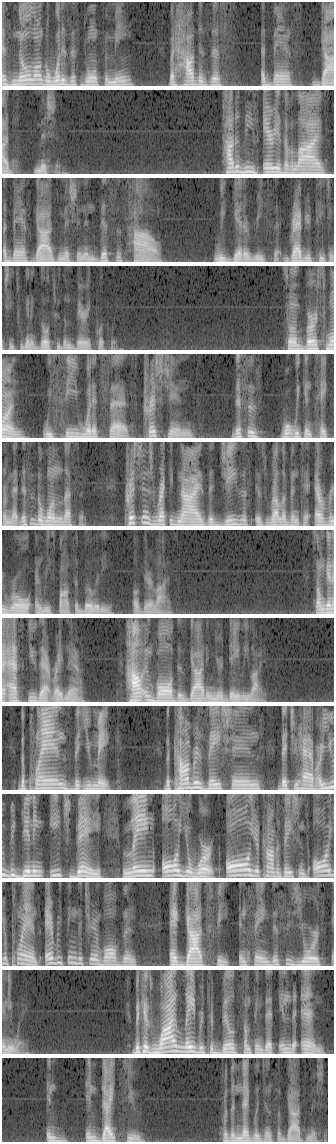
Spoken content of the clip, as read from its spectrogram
as no longer what is this doing for me, but how does this advance God's mission? How do these areas of our lives advance God's mission? And this is how we get a reset. Grab your teaching sheets. We're going to go through them very quickly. So in verse 1, we see what it says. Christians, this is what we can take from that. This is the one lesson. Christians recognize that Jesus is relevant to every role and responsibility of their lives. So I'm going to ask you that right now. How involved is God in your daily life? The plans that you make, the conversations that you have. Are you beginning each day laying all your work, all your conversations, all your plans, everything that you're involved in at God's feet and saying, This is yours anyway? Because why labor to build something that in the end indicts you for the negligence of God's mission?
